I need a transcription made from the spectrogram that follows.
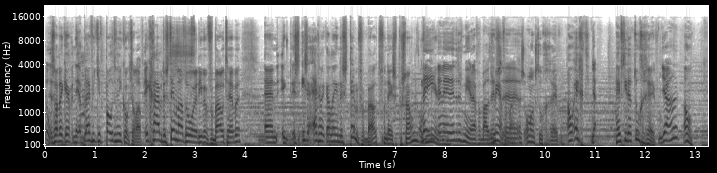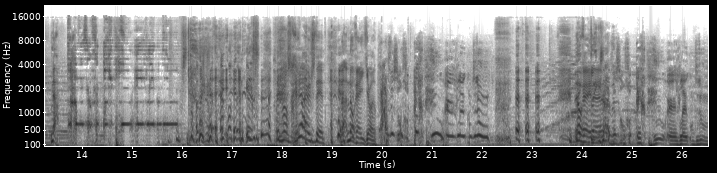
Oh. Zal ik even, nee, blijf met je poten van die cocktail af. Ik ga even de stem laten horen die we verbouwd hebben. En ik, is, is er eigenlijk alleen de stem verbouwd van deze persoon? Of Nee, meer? nee, nee, nee, er is meer aan verbouwd. Er is meer verbouwd. eh, is onlangs toegegeven. Oh, echt? Ja. Heeft hij dat toegegeven? Ja, Oh, nou. Dit, dit was geruis, dit. Nou, nog eentje. Wat. Nog één. Eh, Dat is echt heel erg leuk om te doen.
